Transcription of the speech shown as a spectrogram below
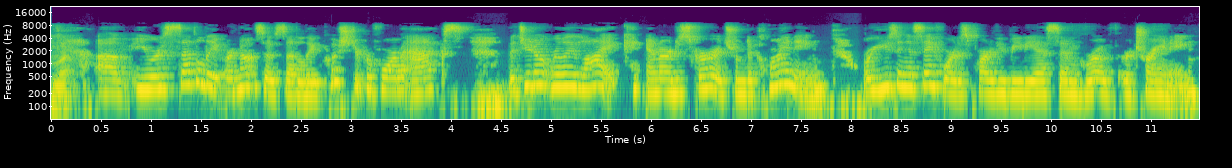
Right. Um, you are subtly or not so subtly pushed to perform acts that you don't really like and are discouraged from declining or using a safe word as part of your BDSM growth or training.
